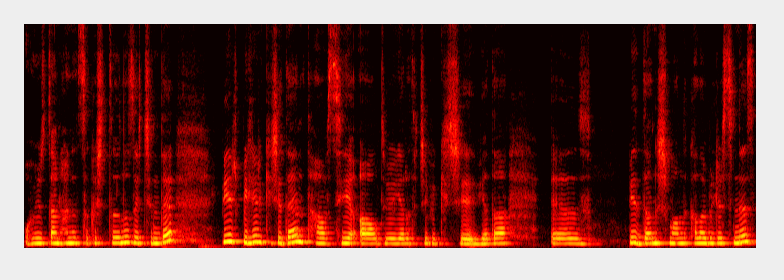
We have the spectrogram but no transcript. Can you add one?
O yüzden hani sıkıştığınız için de bir bilir kişiden tavsiye al diyor yaratıcı bir kişi ya da e, bir danışmanlık alabilirsiniz.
